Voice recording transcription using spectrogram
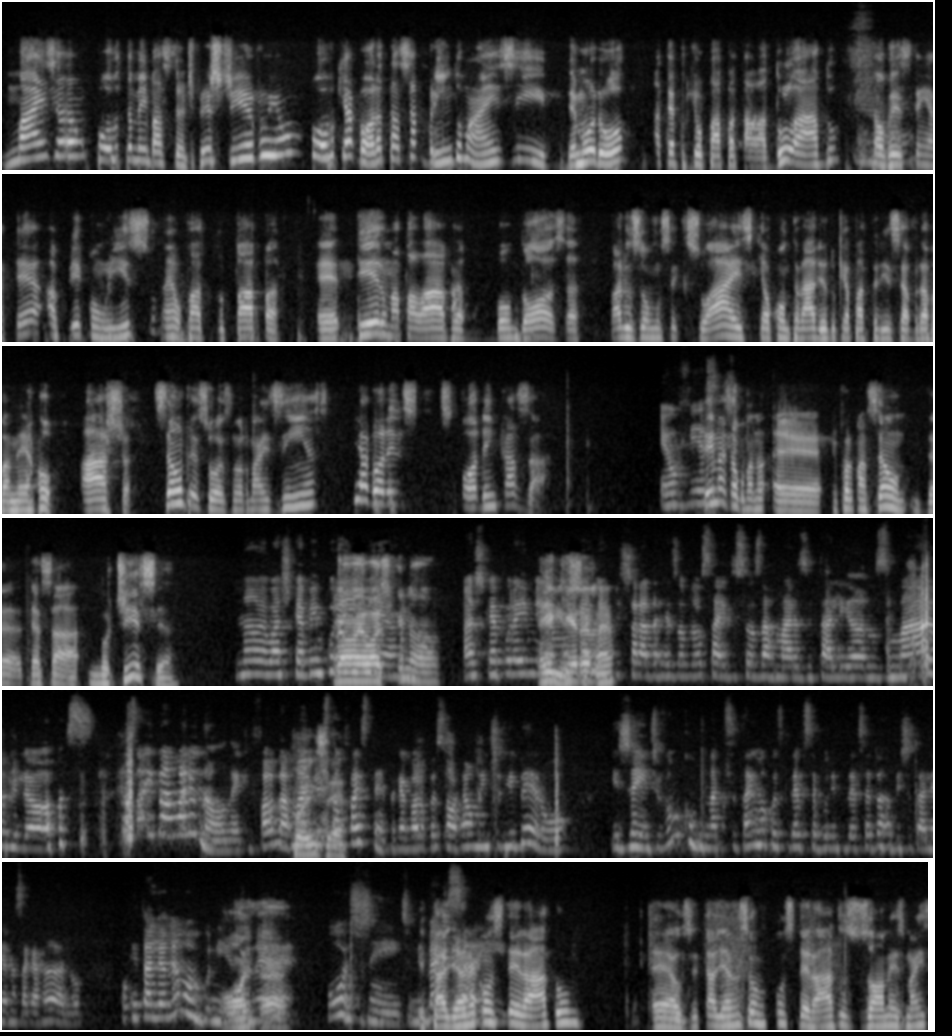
Mas é um povo também bastante festivo e um povo que agora está se abrindo mais e demorou, até porque o Papa está lá do lado. Talvez tenha até a ver com isso, né? O fato do Papa é, ter uma palavra bondosa para os homossexuais, que ao contrário do que a Patrícia Bravanel acha, são pessoas normaisinhas, e agora eles podem casar. Eu vi Tem esse- mais alguma é, informação de- dessa notícia? Não, eu acho que é bem por aí Não, eu mesmo. acho que não. Acho que é por aí É mesmo. isso, que né? A bicharada resolveu sair dos seus armários italianos maravilhosos. Sair do armário não, né? Que fala do armário Pois eles estão é. faz tempo. Que agora o pessoal realmente liberou. E, gente, vamos combinar que se tá em uma coisa que deve ser bonita, deve ser duas bichas italianas se agarrando. Porque italiano é uma bonita, Olha. né? Ô, gente, libera Italiano é considerado. É, os italianos são considerados os homens mais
